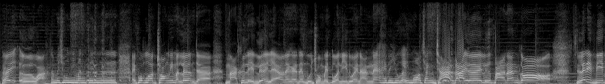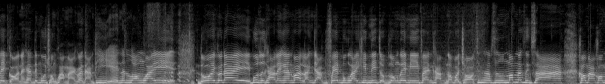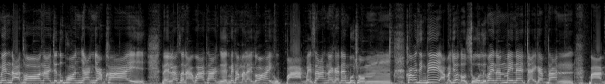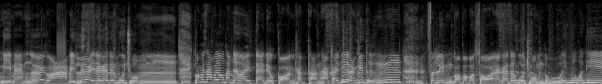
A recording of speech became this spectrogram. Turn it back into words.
เฮ้ยเออว่ะทำไมช่วงนี้มันเป็นไอ้พวกลอดช่องนี่มันเริ่มจะมากขึ้นเรื่อยๆแล้วนะครับท่านผู้ชมไปตัวนี้ด้วยนั้นนะให้ไปอยู่กับไอ้หมอช่างชาติได้เลย หรือป่านั้นก็เลดิบีไปก่อนนะครับท่านผู้ชมความหมายก็ตามที่เอนั้นร้องไว้ โดยก็ได้ผู้สื่อข่าวรายงานว่าหลังจาก Facebook ไลฟ์คลิปนี้จบลงได้มีแฟนคลับนปชซึ่งสนับสนุนม็อบนักศึกษา เข้ามาคอมเมนต์ด่าทอนายจตุพรอย่างหยาบคาย ในลักษณะว่าถ้าเกิดไม่ทำอะไรก็ให้หุบปากไปซะนะครับท่านผู้ชมก็เป็นสิ่งที่อับยศอดสูหรือไม่นั้นไม่แน่ใจครับท่าน ปากมีแม่มึงเอ้ยก็อ้าไปเรื่อยนะครับท่านผู้ชม ก็ไม่ทราบว่าต้องทำอย่างไร แต่เดี๋ยวก่อนครับท่านหากใครที่กำลังคิดถึงสลิมกปปสนะครับท่านผู้ชมโดยเมื่อวันที่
